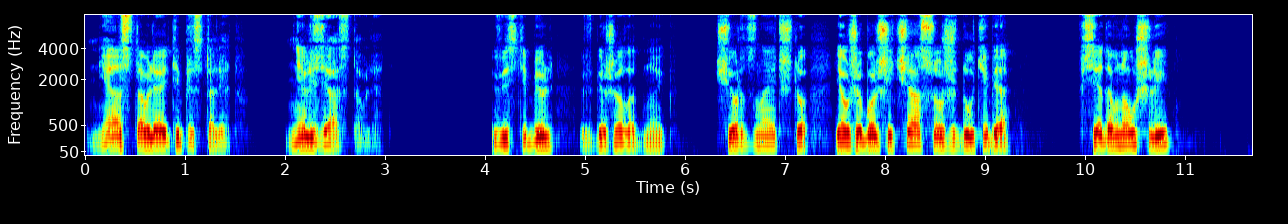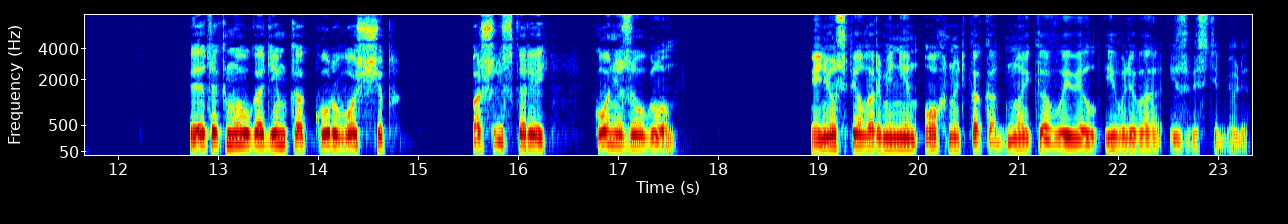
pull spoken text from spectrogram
не оставляйте пистолетов. Нельзя оставлять. В вестибюль вбежал однойк. — Черт знает что, я уже больше часу жду тебя. Все давно ушли. — Этак мы угодим, как кур в ощупь. Пошли скорей, кони за углом. И не успел армянин охнуть, как однойка вывел Ивлева из вестибюля.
